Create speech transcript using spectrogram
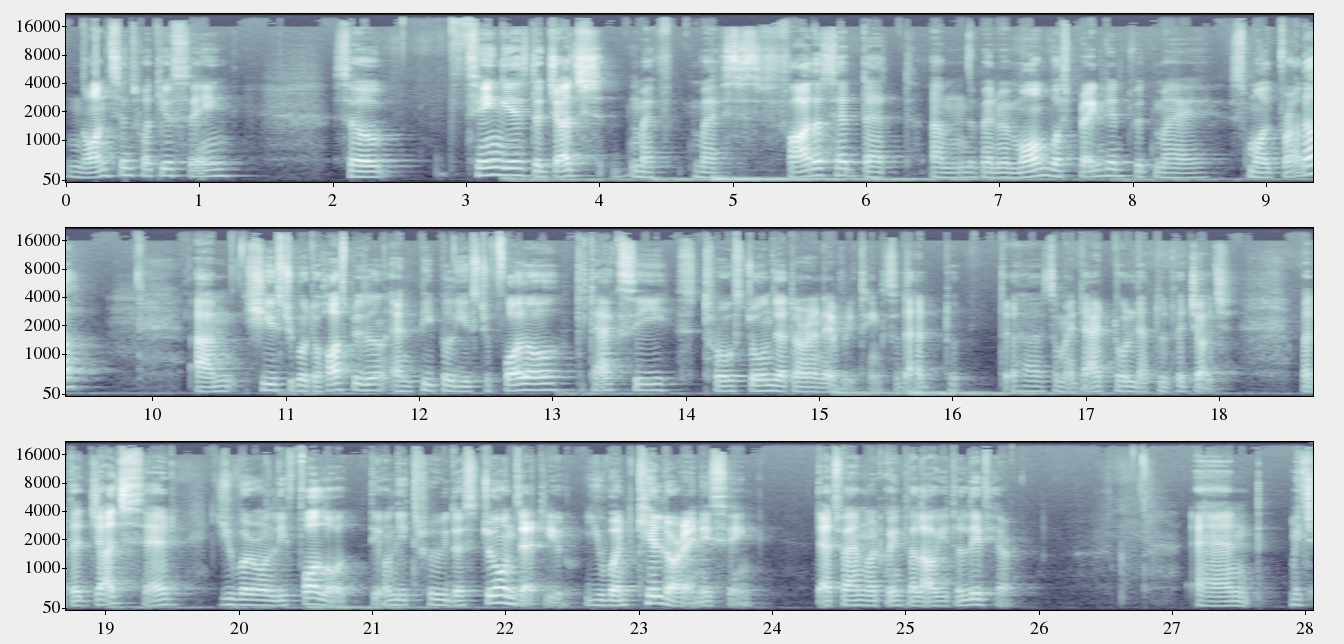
nonsense what you're saying. So thing is, the judge, my my father said that um, when my mom was pregnant with my small brother, um, she used to go to hospital and people used to follow the taxi, throw stones at her and everything. So that uh, so my dad told that to the judge. But the judge said you were only followed. They only threw the stones at you. You weren't killed or anything. That's why I'm not going to allow you to live here. And which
